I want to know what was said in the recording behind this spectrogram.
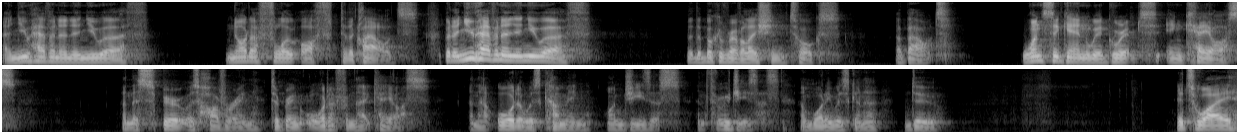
a new heaven and a new earth, not a float off to the clouds, but a new heaven and a new earth that the book of Revelation talks about. Once again, we're gripped in chaos, and the Spirit was hovering to bring order from that chaos. And that order was coming on Jesus and through Jesus and what he was going to do. It's why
